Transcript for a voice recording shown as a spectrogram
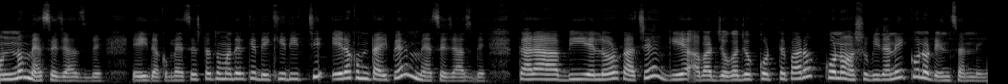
অন্য মেসেজ আসবে। এই দেখো মেসেজটা তোমাদেরকে দেখিয়ে দিচ্ছি, এরকম টাইপের মেসেজ আসবে। তারা বিএলওর কাছে গিয়ে আবার যোগাযোগ করতে পারো, কোনো অসুবিধা নেই, কোনো টেনশান নেই।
